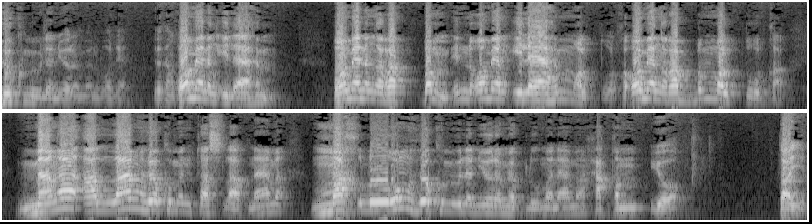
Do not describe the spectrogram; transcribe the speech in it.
hökümi bilen ýöremeli bolýan. Öýdýän, o meniň ilähim. O meniň Rabbym. Indi o meň ilähim bolup durka, o meň Rabbym bolup durka, maňa Allaň hökümini taşlap näme, mahlugyň hökümi bilen ýöremekligime näme hakym ýok. Tayyip.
